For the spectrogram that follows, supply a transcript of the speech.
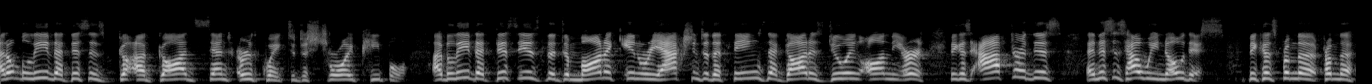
I don't believe that this is a God sent earthquake to destroy people. I believe that this is the demonic in reaction to the things that God is doing on the earth. Because after this, and this is how we know this, because from the from the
